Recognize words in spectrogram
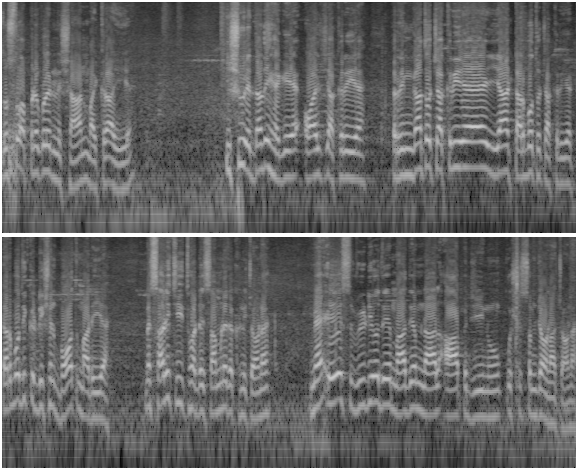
ਦੋਸਤੋ, ਆਪਣੇ ਕੋਲੇ ਨਿਸ਼ਾਨ ਮਾਈਕਰਾ ਆਈ ਹੈ। ਇਸ਼ੂ ਇਦਾਂ ਦੇ ਹੈਗੇ ਆ ਆਇਲ ਚੱਕ ਰਹੀ ਹੈ, ਰਿੰਗਾਂ ਤੋਂ ਚੱਕ ਰਹੀ ਹੈ ਜਾਂ ਟਰਬੋ ਤੋਂ ਚੱਕ ਰਹੀ ਹੈ। ਟਰਬੋ ਦੀ ਕੰਡੀਸ਼ਨ ਬਹੁਤ ਮਾੜੀ ਹੈ। ਮੈਂ ਸਾਰੀ ਚੀਜ਼ ਤੁਹਾਡੇ ਸਾਹਮਣੇ ਰੱਖਣੀ ਚਾਹਣਾ ਮੈਂ ਇਸ ਵੀਡੀਓ ਦੇ ਮਾਧਿਅਮ ਨਾਲ ਆਪ ਜੀ ਨੂੰ ਕੁਝ ਸਮਝਾਉਣਾ ਚਾਹਣਾ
